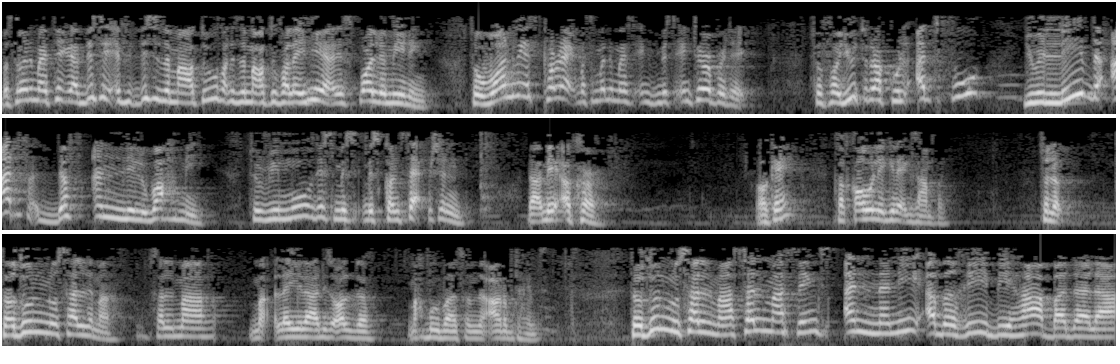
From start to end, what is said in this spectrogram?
But somebody might take that this is, if this is a ma'atuf and this is a ma'atuf alayhi here, it spoils the meaning. So one way is correct, but somebody might misinterpret it. So for you to rakul adfu, you will leave the adf daf'an lil wahmi to remove this mis misconception that may occur. Okay? So qawli, give an example. So look, tadunnu salma. Salma, Layla, these all the mahbubas from the Arab times. تظن سلمى سلمى thinks أنني أبغي بها بدلا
